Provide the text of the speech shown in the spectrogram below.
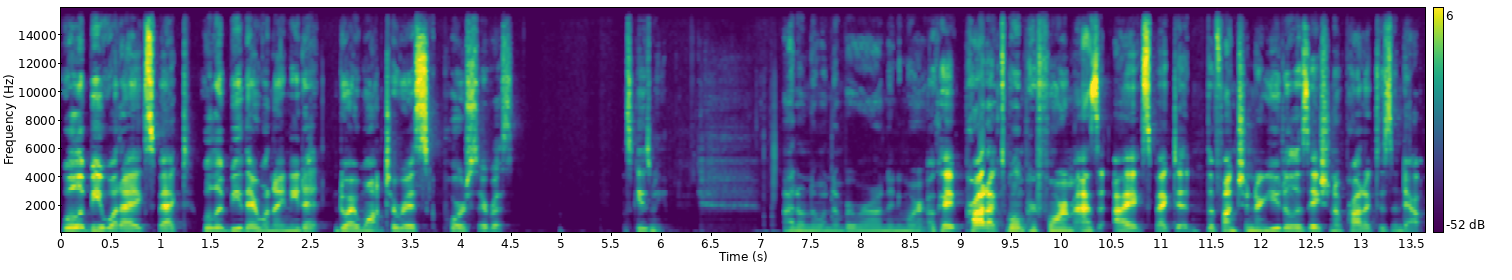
Will it be what I expect? Will it be there when I need it? Do I want to risk poor service? Excuse me. I don't know what number we're on anymore. Okay, product won't perform as I expected. The function or utilization of product is in doubt.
